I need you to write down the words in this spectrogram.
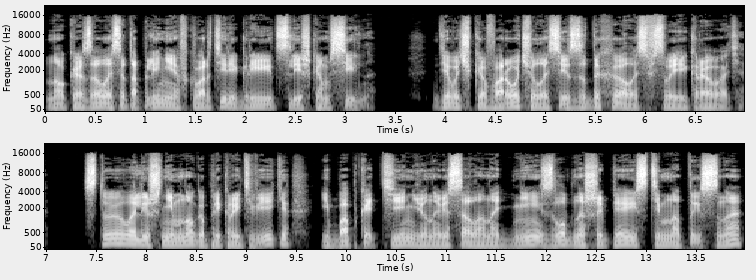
но, казалось, отопление в квартире греет слишком сильно. Девочка ворочалась и задыхалась в своей кровати. Стоило лишь немного прикрыть веки, и бабка тенью нависала над ней, злобно шипя из темноты сна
